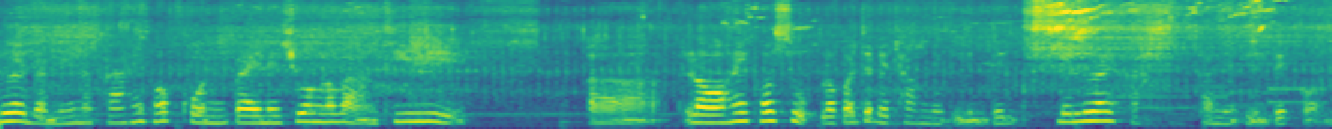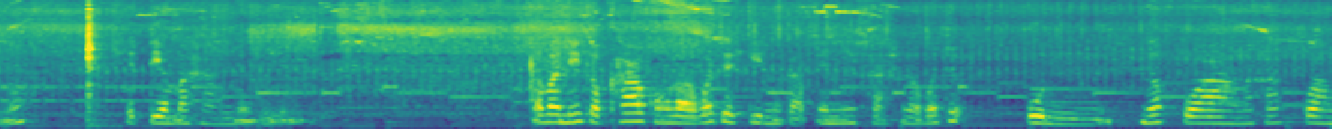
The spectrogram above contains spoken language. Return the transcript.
เรื่อยๆ แบบนี้นะคะ ให้เขาคนไปในช่วงระหว่างที่เอ่อรอให้เขาสุกเราก็จะไปทำอย่างอื่นไปเรื่อยๆ ค่ะทำอย่างอื่นไปก่อนเนาะไปเตรียมอาหารอย่างอื่น แล้ววันนี้กับข้าวของเราก็จะกินกับอันนี้ค่ะ เราก็จะอุ่นเนื้อกวางนะคะ กวาง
